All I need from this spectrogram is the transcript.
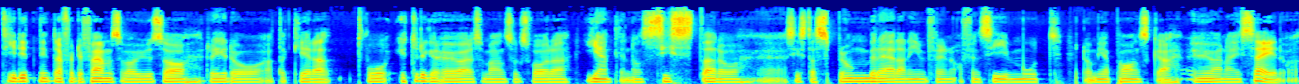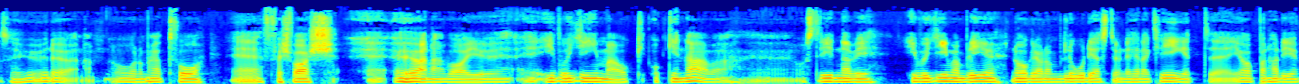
Tidigt 1945 så var USA redo att attackera två ytterligare öar som ansågs vara egentligen de sista, då, eh, sista språngbrädan inför en offensiv mot de japanska öarna i sig, då, alltså huvudöarna. Och de här två eh, försvarsöarna eh, var ju eh, Iwo Jima och Okinawa. Eh, och striderna vid Iwo Jima blir ju några av de blodigaste under hela kriget. Eh, Japan hade ju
